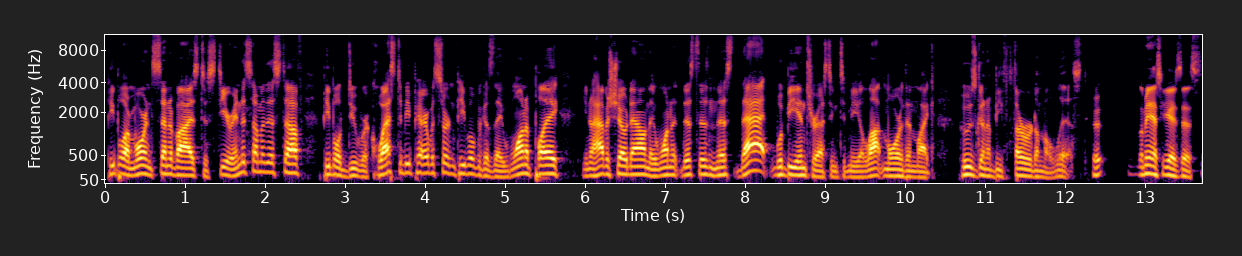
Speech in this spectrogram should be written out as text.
people are more incentivized to steer into some of this stuff, people do request to be paired with certain people because they want to play. You know, have a showdown. They want it. This, this, and this. That would be interesting to me a lot more than like who's going to be third on the list. Uh, let me ask you guys this:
